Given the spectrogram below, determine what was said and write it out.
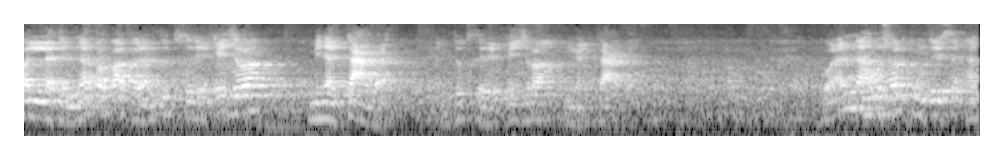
قلت النفقة فلم تدخل الحجرة من الكعبة. لم تدخل الحجرة من الكعبة. وأنه شرط في صحة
